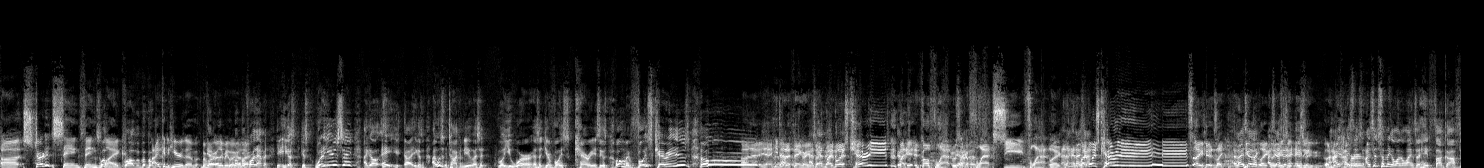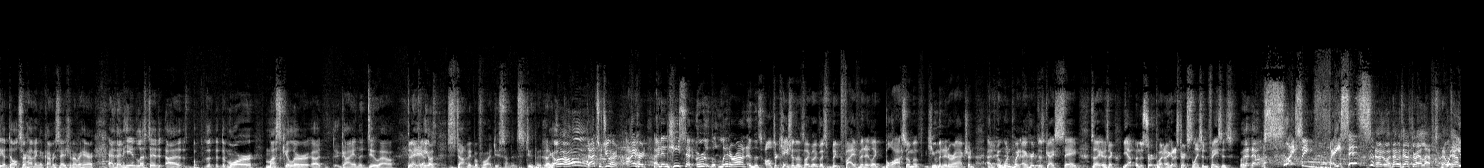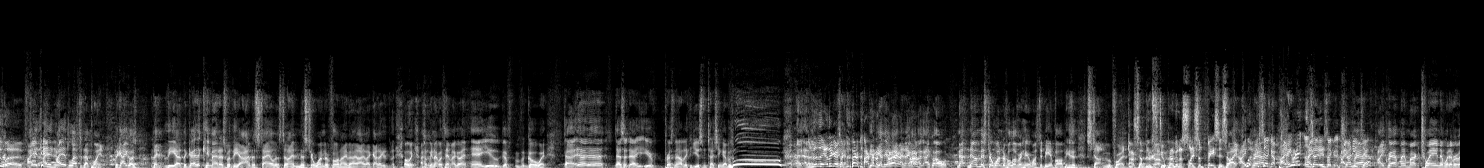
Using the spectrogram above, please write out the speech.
Uh, started saying things Well- like, well, but- but- I could hear them before Yeah, other people but- go but there. Before that happened, he, he goes, he goes, what did you just say? I go, hey, uh, he goes, I wasn't talking to you. I said, well, you were. I said, your voice carries. He goes, oh, my voice carries? Oh. Oh, that- yeah, he did a thing where he was And- like, and- "My voice carries," but it, it fell flat. It was like a flat C flat. Like And I- and I my said- voice carries. Like it was like, And I said, like, I said, I is, said, he, is I he said- I- I said, I said something along the lines of, "Hey, fuck off! The adults are having a conversation over here." And then he enlisted uh, the, the more muscular uh, guy in the duo, The and, and he goes, "Stop me before I do something stupid." And I go, "Oh!" That's what you heard. I heard, and then he said er, later on in this altercation, there's like like this big five minute like blossom of human interaction. At, at one point, I heard this guy say, "It's like, it was like, yeah." At a certain point, I got to start slicing faces. Well, that, that, Slicing faces? Uh, well, that was after I left. That What was after you, uh, I, had, I, I had left at that point. The guy goes, like the uh, the guy that came at us with the uh, I'm a stylist and I'm Mister Wonderful and I'm I, I like I like. Oh wait, I hope you're not with him. I go, eh, you go go away. Uh, uh, I said, uh, your personality could use some touching up. Woo! And, And then the other guy's like, the, the other guy, and I go, I go, oh, now, now Mr. Wonderful over here wants to be involved because stop me before I do something stupid. I'm gonna slice some faces. So I, I What, grabbed. is it like a pirate? I, is, it, is it like I Johnny grabbed, Depp? I grabbed my Mark Twain and whatever. Uh,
